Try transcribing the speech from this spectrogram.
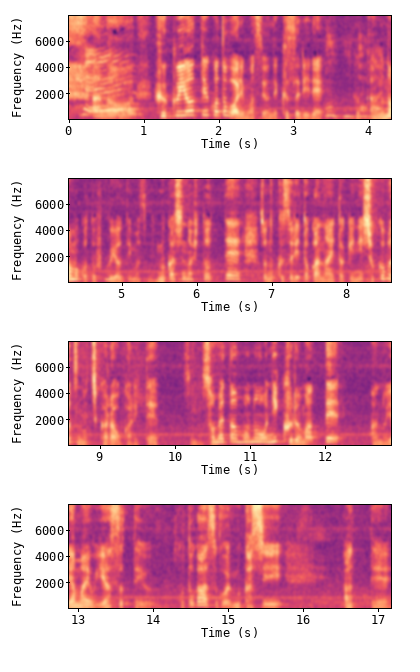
あの服用っていう言葉ありますよね。薬で、あの飲むこと服用って言いますね。昔の人ってその薬とかない時に植物の力を借りてその染めたものにくるまってあの病を癒すっていうことがすごい昔あって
